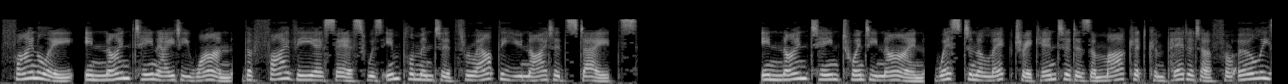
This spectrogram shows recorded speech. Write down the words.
Finally, in 1981, the 5ESS was implemented throughout the United States. In 1929, Western Electric entered as a market competitor for early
